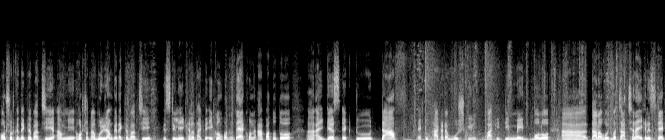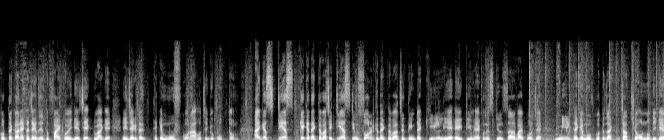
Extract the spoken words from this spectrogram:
হটশটকে দেখতে পাচ্ছি আমি হটশট না বুড়িরামকে দেখতে পাচ্ছি স্টিল এখানে থাকতে। এই কোম্পানিতে এখন আপাতত আই গেস একটু টাফ একটু থাকাটা মুশকিল। বাকি টিমমেট বলো তারা হয়তো বা চাচ্ছে না এখানে স্টে করতে, কারণ একটা জায়গায় যেহেতু ফাইট হয়ে গিয়েছে একটু আগে, এই জায়গাটা থেকে মুভ করা হচ্ছে গিয়ে উত্তম। আই গেস টিএস কে দেখতে পাচ্ছি টিএস টিম সলিডকে দেখতে পাচ্ছি, তিনটা কিল নিয়ে এই টিম এখন স্টিল সার্ভাইভ করছে। মিল থেকে মুভ করতে যা- চাচ্ছে অন্যদিকে।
